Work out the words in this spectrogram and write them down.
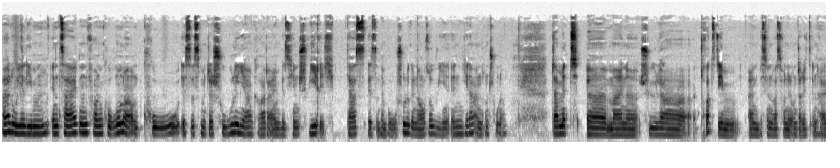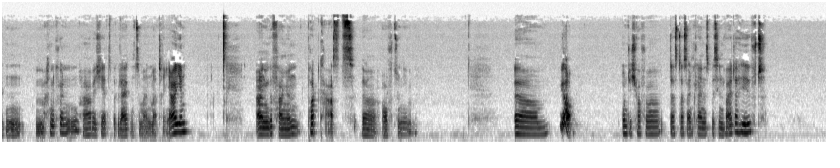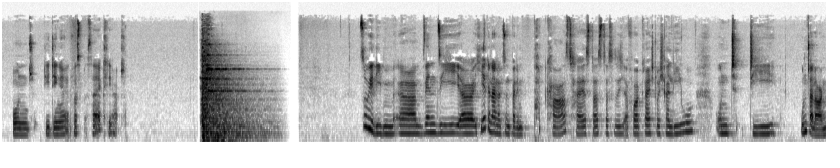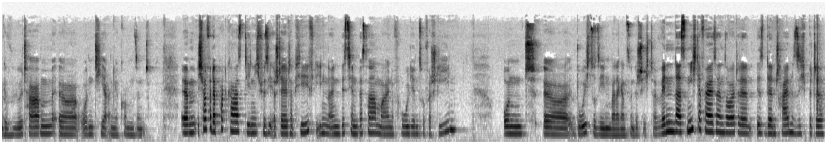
Hallo ihr Lieben, in Zeiten von Corona und Co ist es mit der Schule ja gerade ein bisschen schwierig. Das ist in der Berufsschule genauso wie in jeder anderen Schule. Damit äh, meine Schüler trotzdem ein bisschen was von den Unterrichtsinhalten machen können, habe ich jetzt begleitend zu meinen Materialien angefangen, Podcasts äh, aufzunehmen. Ähm, ja, und ich hoffe, dass das ein kleines bisschen weiterhilft und die Dinge etwas besser erklärt. So, ihr Lieben, äh, wenn Sie äh, hier gelandet sind bei dem Podcast, heißt das, dass Sie sich erfolgreich durch Haleo und die Unterlagen gewühlt haben äh, und hier angekommen sind. Ähm, ich hoffe, der Podcast, den ich für Sie erstellt habe, hilft Ihnen ein bisschen besser, meine Folien zu verstehen und äh, durchzusehen bei der ganzen Geschichte. Wenn das nicht der Fall sein sollte, dann, ist, dann schreiben Sie sich bitte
